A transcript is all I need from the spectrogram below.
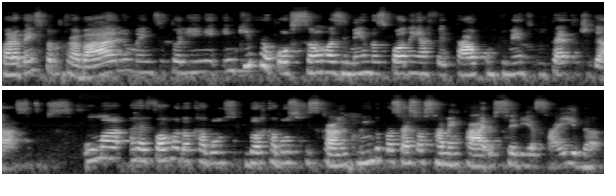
Parabéns pelo trabalho, Mendes e Tolini. Em que proporção as emendas podem afetar o cumprimento do teto de gastos? Uma reforma do arcabouço, do arcabouço fiscal, incluindo o processo orçamentário, seria a saída?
